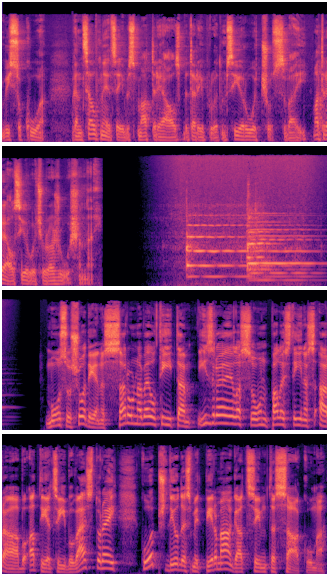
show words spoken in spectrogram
visu ko. Gan celtniecības materiālus, bet arī, protams, ieročus vai materiālus ieroču ražošanai. Mūsu šodienas saruna veltīta Izraēlas un Palestīnas arābu attiecību vēsturei kopš 21. gadsimta sākuma.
